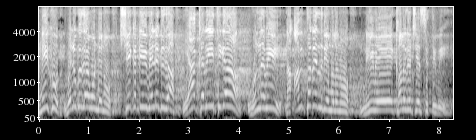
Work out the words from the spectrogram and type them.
నీకు వెలుగుగా ఉండెను. చీకటి వెలుగుగా ఏకరీతిగా ఉన్నవి నా అంతరేంద్రియములను నీవే కలుగ చేసేటివి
